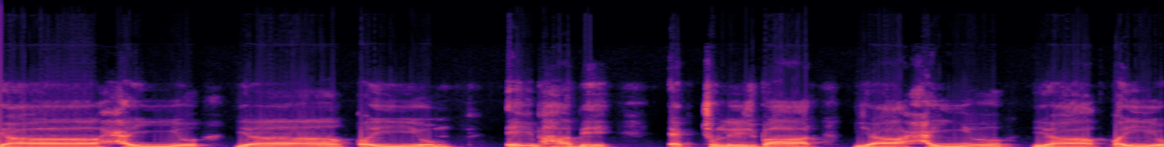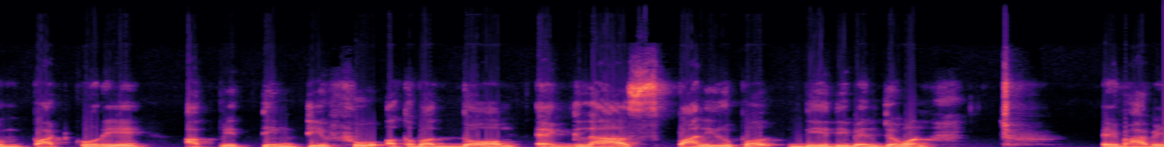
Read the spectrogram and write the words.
ইয়া হাইয়ু, ইয়া কয়ুম এইভাবে একচল্লিশ বার ইয়া হাইয়ু, ইয়া কয়ুম পাঠ করে আপনি তিনটি ফু অথবা দম এক গ্লাস পানির উপর দিয়ে দিবেন যেমন এভাবে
